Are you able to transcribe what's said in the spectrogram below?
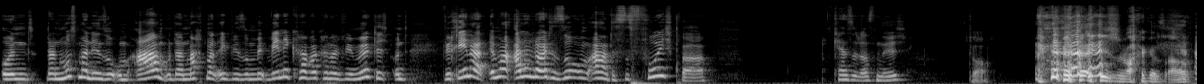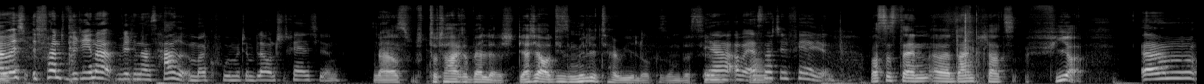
Und dann muss man den so umarmen und dann macht man irgendwie so wenig Körperkontakt wie möglich. Und Verena hat immer alle Leute so umarmt. Das ist furchtbar. Kennst du das nicht? Doch. ich mag es auch. Aber ich, ich fand Verena, Verenas Haare immer cool mit den blauen Strähnchen. Ja, das ist total rebellisch. Die hat ja auch diesen Military-Look so ein bisschen. Ja, aber erst ja. nach den Ferien. Was ist denn äh, dein Platz 4? Ähm,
